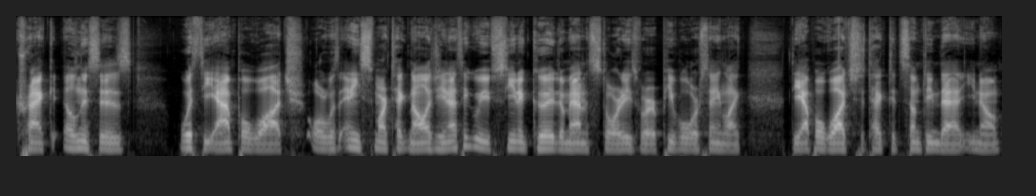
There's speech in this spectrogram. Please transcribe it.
track illnesses with the Apple Watch or with any smart technology. And I think we've seen a good amount of stories where people were saying like the Apple Watch detected something that, you know,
